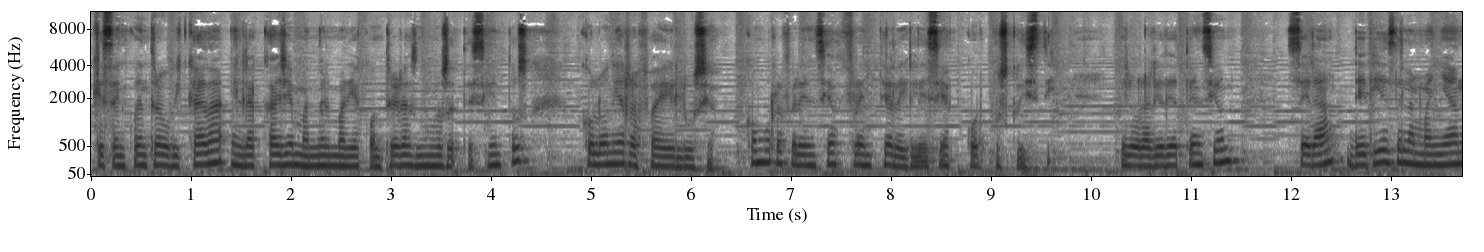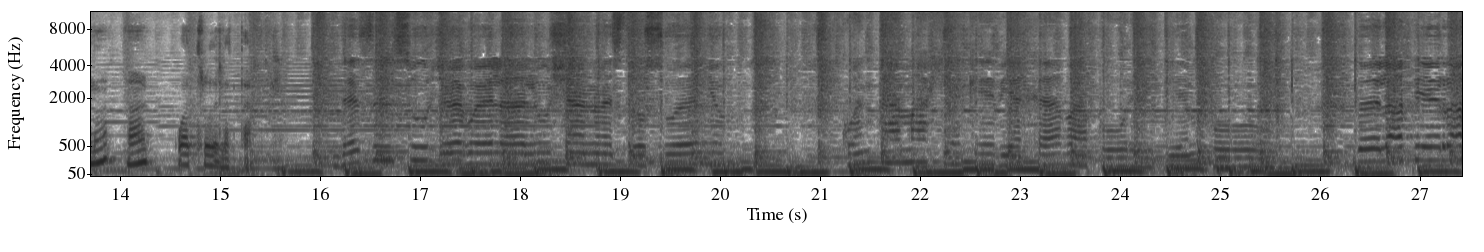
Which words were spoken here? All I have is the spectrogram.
que se encuentra ubicada en la calle Manuel María Contreras número 700, Colonia Rafael Lucio como referencia frente a la iglesia Corpus Christi. El horario de atención será de 10 de la mañana a 4 de la tarde. Desde el sur llegó la luz a nuestro sueño. Cuánta magia que viajaba por el tiempo. De la tierra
